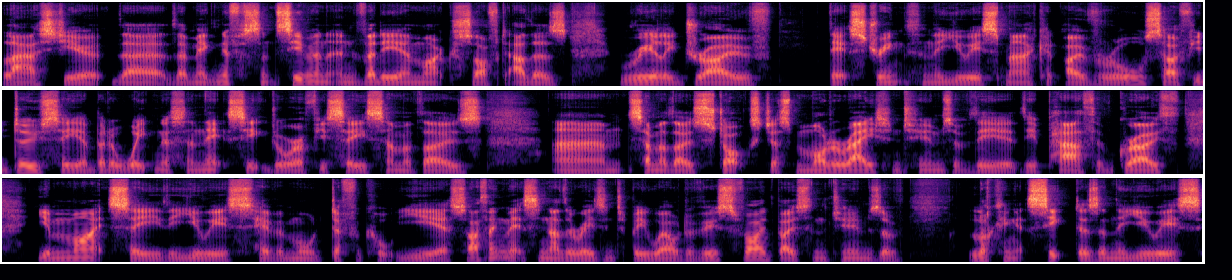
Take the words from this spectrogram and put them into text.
last year. The the Magnificent Seven, Nvidia, Microsoft, others really drove that strength in the US market overall. So if you do see a bit of weakness in that sector, or if you see some of those um, some of those stocks just moderate in terms of their their path of growth, you might see the US have a more difficult year. So I think that's another reason to be well diversified, both in terms of looking at sectors in the US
